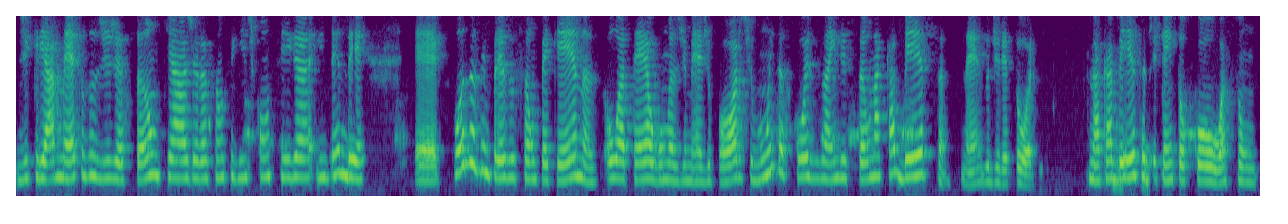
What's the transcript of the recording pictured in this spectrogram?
de criar métodos de gestão que a geração seguinte consiga entender. É, quando as empresas são pequenas, ou até algumas de médio porte, muitas coisas ainda estão na cabeça né, do diretor, na cabeça de quem tocou o assunto.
